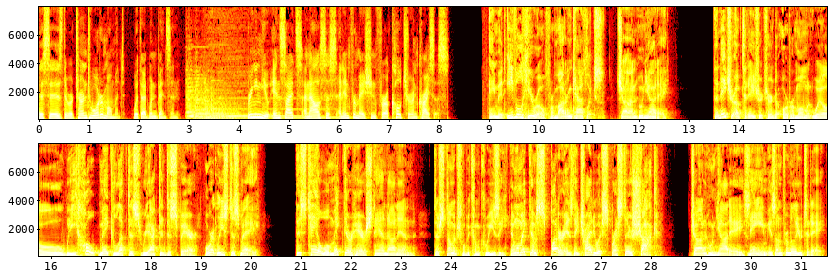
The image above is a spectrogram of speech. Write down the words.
This is the Return to Order Moment with Edwin Benson. Bringing you insights, analysis, and information for a culture in crisis. A medieval hero for modern Catholics, John Hunyadi. The nature of today's return to order moment will, we hope, make leftists react in despair, or at least dismay. This tale will make their hair stand on end, their stomachs will become queasy, and will make them sputter as they try to express their shock. John Hunyadi's name is unfamiliar today.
